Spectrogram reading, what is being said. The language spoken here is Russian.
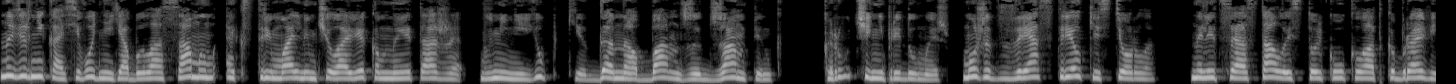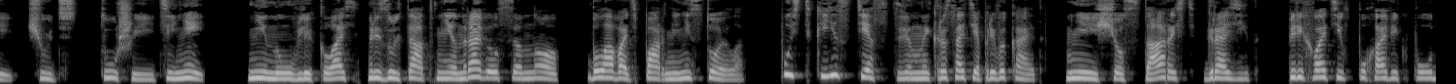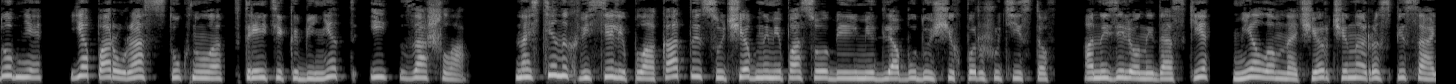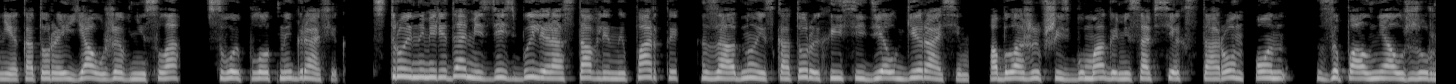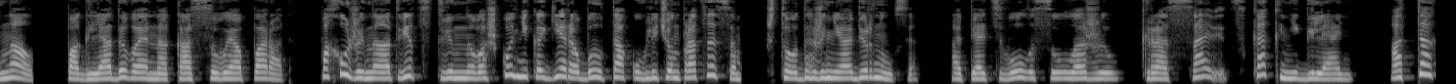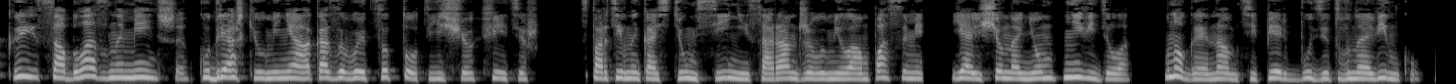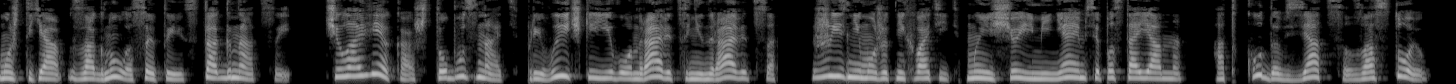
Наверняка сегодня я была самым экстремальным человеком на этаже, в мини-юбке, да на банджи-джампинг. Круче не придумаешь. Может, зря стрелки стерла. На лице осталась только укладка бровей, чуть туши и теней. Нина увлеклась, результат мне нравился, но баловать парня не стоило. Пусть к естественной красоте привыкает. Мне еще старость грозит. Перехватив пуховик поудобнее, я пару раз стукнула в третий кабинет и зашла. На стенах висели плакаты с учебными пособиями для будущих парашютистов, а на зеленой доске мелом начерчено расписание, которое я уже внесла в свой плотный график. Стройными рядами здесь были расставлены парты, за одной из которых и сидел Герасим. Обложившись бумагами со всех сторон, он заполнял журнал, поглядывая на кассовый аппарат. Похожий на ответственного школьника, Гера был так увлечен процессом, что даже не обернулся. Опять волосы уложил. Красавец, как ни глянь. А так и соблазна меньше. Кудряшки у меня, оказывается, тот еще фетиш. Спортивный костюм синий с оранжевыми лампасами я еще на нем не видела. Многое нам теперь будет в новинку. Может, я загнула с этой стагнацией. Человека, чтобы узнать, привычки его, нравится, не нравится. Жизни может не хватить, мы еще и меняемся постоянно. Откуда взяться застою?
